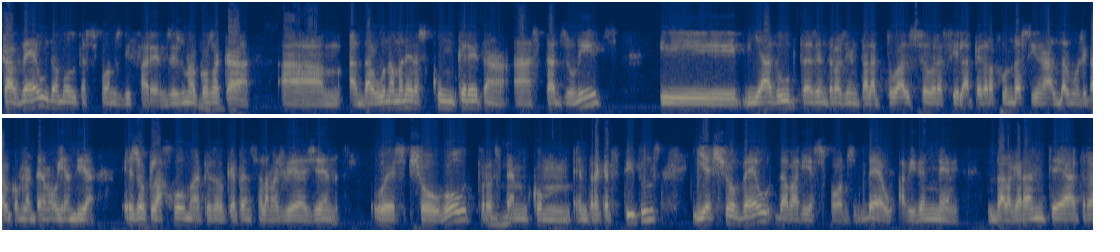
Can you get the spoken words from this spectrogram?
que veu de moltes fonts diferents. És una cosa que eh, d'alguna manera es concreta a Estats Units i hi ha dubtes entre els intel·lectuals sobre si la pedra fundacional del musical com l'entenem avui en dia és Oklahoma, que és el que pensa la majoria de gent, o és Showboat, però estem com entre aquests títols, i això veu de diverses fonts. Veu, evidentment, del gran teatre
